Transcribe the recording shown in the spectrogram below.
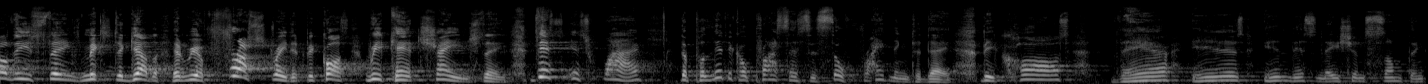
of these things mixed together, and we are frustrated because we can't change things. This is why the political process is so frightening today because there is in this nation something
